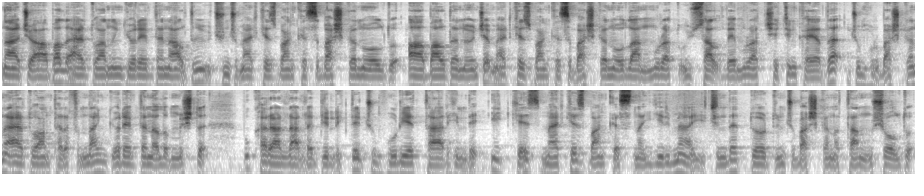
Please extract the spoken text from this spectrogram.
Naci Ağbal Erdoğan'ın görevden aldığı 3. Merkez Bankası Başkanı oldu. Ağbal'dan önce Merkez Bankası Başkanı olan Murat Uysal ve Murat Çetinkaya da Cumhurbaşkanı Erdoğan tarafından görevden alınmıştı. Bu kararlarla birlikte Cumhuriyet tarihinde ilk kez Merkez Bankası'na 20 ay içinde 4. başkan atanmış oldu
